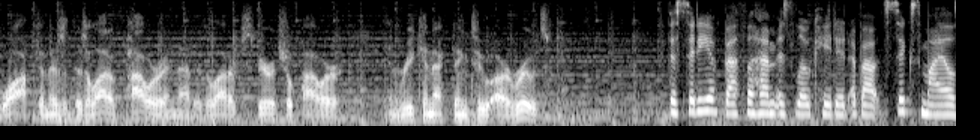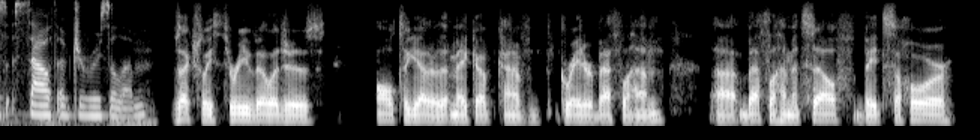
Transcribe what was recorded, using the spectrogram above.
walked. And there's, there's a lot of power in that. There's a lot of spiritual power in reconnecting to our roots. The city of Bethlehem is located about six miles south of Jerusalem. There's actually three villages altogether that make up kind of greater Bethlehem. Uh, Bethlehem itself, Beit Sahor,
